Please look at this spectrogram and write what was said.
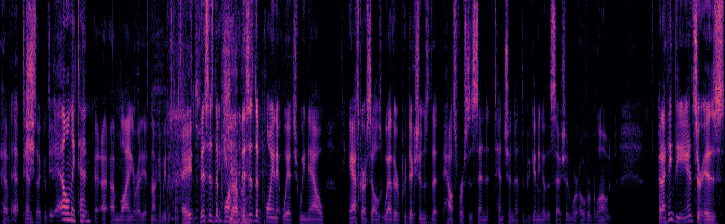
have uh, ten sh- seconds? Uh, only 10. I, I'm lying already. It's not going to be just ten Eight, seconds. This is the point. This is the point at which we now ask ourselves whether predictions that House versus Senate tension at the beginning of the session were overblown. And I think the answer is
